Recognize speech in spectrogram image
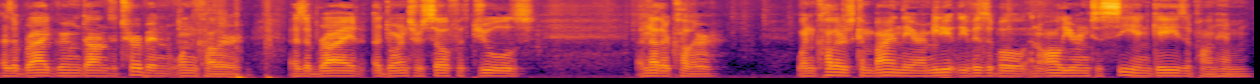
As a bridegroom dons a turban, one color. As a bride adorns herself with jewels, another color. When colors combine, they are immediately visible, and all yearn to see and gaze upon him.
